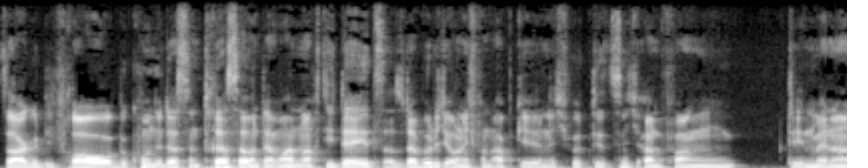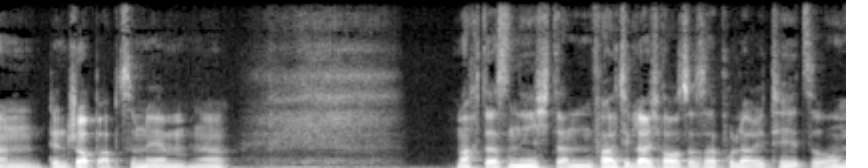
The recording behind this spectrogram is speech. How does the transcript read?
sage, die Frau bekundet das Interesse und der Mann macht die Dates. Also da würde ich auch nicht von abgehen. Ich würde jetzt nicht anfangen, den Männern den Job abzunehmen. Ne? Macht das nicht, dann fallt sie gleich raus aus der Polarität so.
